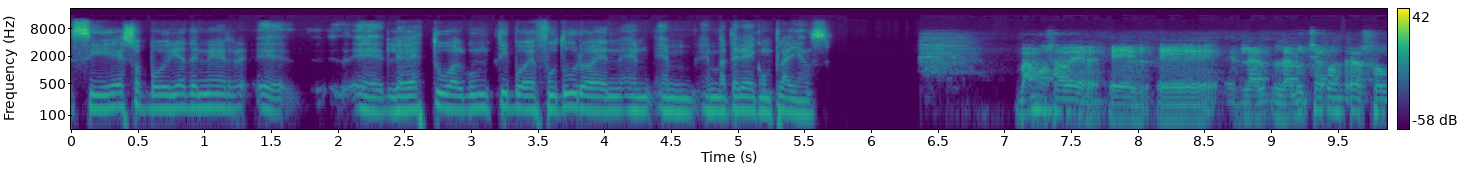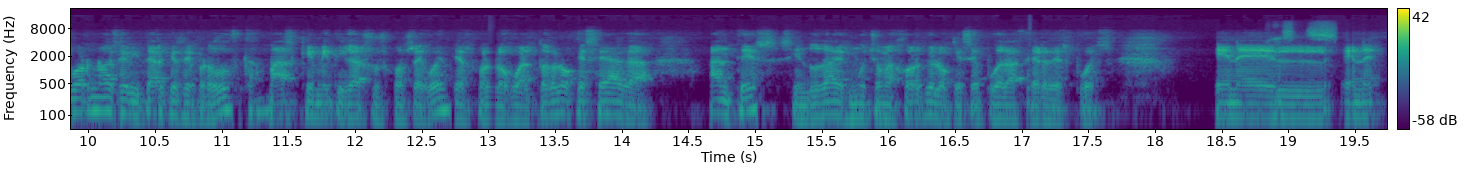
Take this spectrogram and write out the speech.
si eso podría tener eh, le ves tú algún tipo de futuro en, en, materia de compliance? Vamos a ver, eh, la, lucha contra el soborno es evitar que se produzca, más que mitigar sus consecuencias, con lo cual todo lo que se haga antes, sin duda, es mucho mejor que lo que se pueda hacer después. En el, en,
